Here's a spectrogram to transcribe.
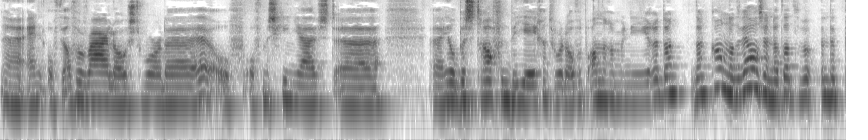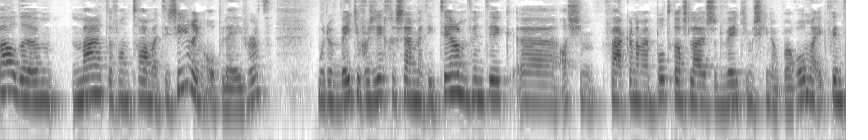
en ofwel verwaarloosd worden, of, of misschien juist uh, heel bestraffend bejegend worden of op andere manieren, dan, dan kan het wel zijn dat dat een bepaalde mate van traumatisering oplevert. Ik moet een beetje voorzichtig zijn met die term, vind ik. Als je vaker naar mijn podcast luistert, weet je misschien ook waarom. Maar ik vind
